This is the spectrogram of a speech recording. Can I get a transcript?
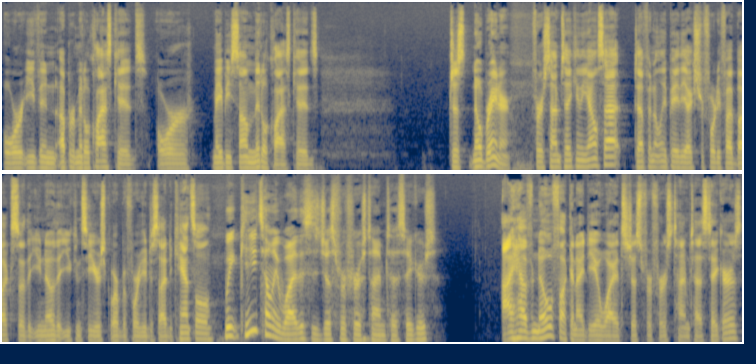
or even upper middle class kids or maybe some middle class kids. Just no brainer. First time taking the LSAT, definitely pay the extra 45 bucks so that you know that you can see your score before you decide to cancel. Wait, can you tell me why this is just for first time test takers? I have no fucking idea why it's just for first time test takers.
